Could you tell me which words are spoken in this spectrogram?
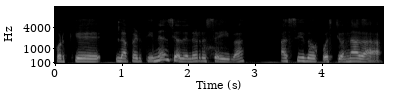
porque la pertinencia del RCIVA ha sido cuestionada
